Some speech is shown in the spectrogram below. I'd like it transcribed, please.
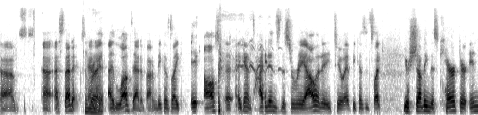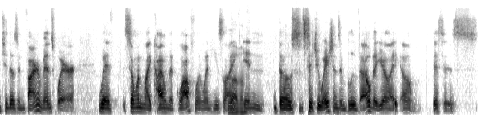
uh, uh, aesthetics, and Right. I, I love that about him because like it also again heightens the surreality to it because it's like you're shoving this character into those environments where with someone like Kyle MacLachlan when he's like in those situations in Blue Velvet, you're like, oh, this is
